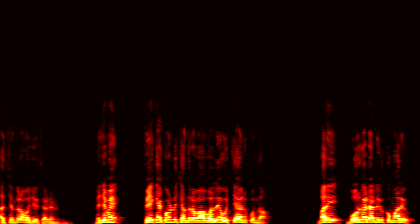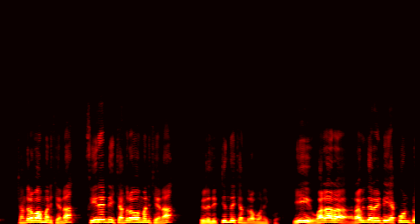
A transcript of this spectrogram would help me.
అది చంద్రబాబు చేశాడనేటువంటిది. నిజమే ఫేక్ అకౌంట్ చంద్రబాబు వల్లే వచ్చాయనుకుందాం మరి బోర్గడ్ అనిల్ కుమార్ చంద్రబాబు మనిషేనా? శ్రీరెడ్డి చంద్రబాబు మనిషేనా? వీళ్ళు తిట్టిందే చంద్రబాబు ఎక్కువ. ఈ వరార Ravinder Reddy account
